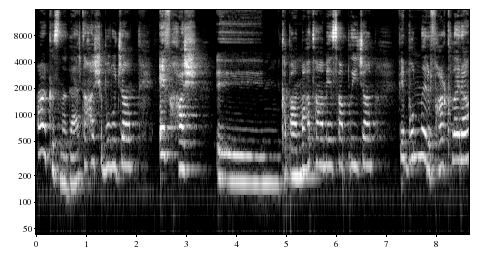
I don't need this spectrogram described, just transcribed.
Arkasına delta H'ı bulacağım. FH e, kapanma hatamı hesaplayacağım. Ve bunları farklara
